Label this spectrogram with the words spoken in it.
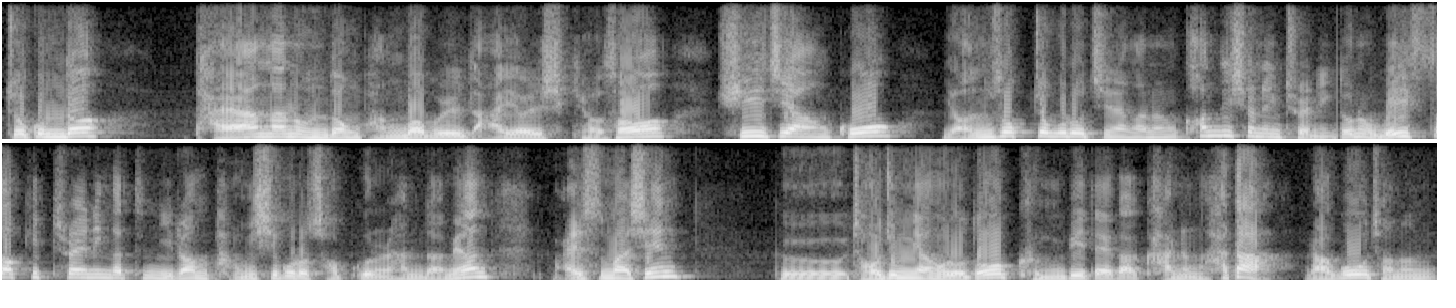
조금 더 다양한 운동 방법을 나열시켜서 쉬지 않고 연속적으로 진행하는 conditioning training 또는 웨이트 서킷 트레이닝 같은 이런 방식으로 접근을 한다면 말씀하신 그 저중량으로도 근비대가 가능하다라고 저는 어,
